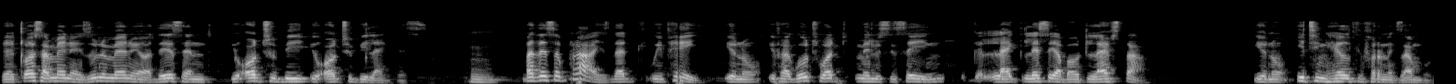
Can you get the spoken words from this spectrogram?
you're a Xhosa man, you're a Zulu man, you're this, and you ought to be, you ought to be like this. Hmm. But there's a price that we pay. You know, if I go to what Melus is saying, like let's say about lifestyle, you know, eating healthy, for an example,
